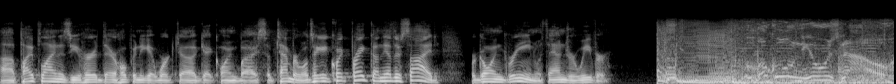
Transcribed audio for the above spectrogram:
uh, Pipeline, as you heard there, hoping to get work uh, get going by September. We'll take a quick break. On the other side, we're going green with Andrew Weaver. Local news now.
